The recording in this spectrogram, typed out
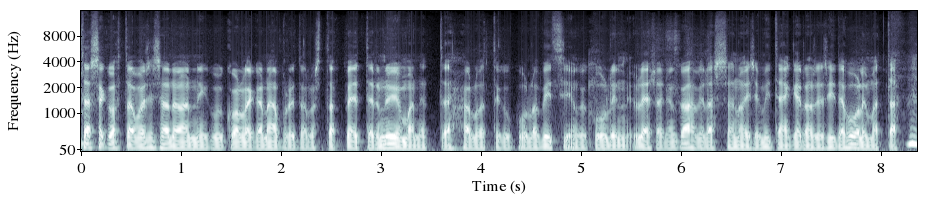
tässä kohtaa voisi sanoa niin kuin kollega naapuritalosta Peter Nyman, että haluatteko kuulla vitsi, jonka kuulin Yleisradion kahvilassa. No ei se mitään, kerron se siitä huolimatta.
